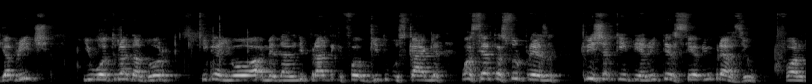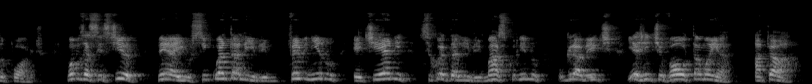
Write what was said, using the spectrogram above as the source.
Gabrich e o outro nadador que ganhou a medalha de prata, que foi o Guido Buscaglia, uma certa surpresa. Christian Quinteiro em terceiro e o Brasil fora do pódio. Vamos assistir? Vem aí o 50 livre feminino, Etienne, 50 livre masculino, o Gravite, e a gente volta amanhã. Até lá!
